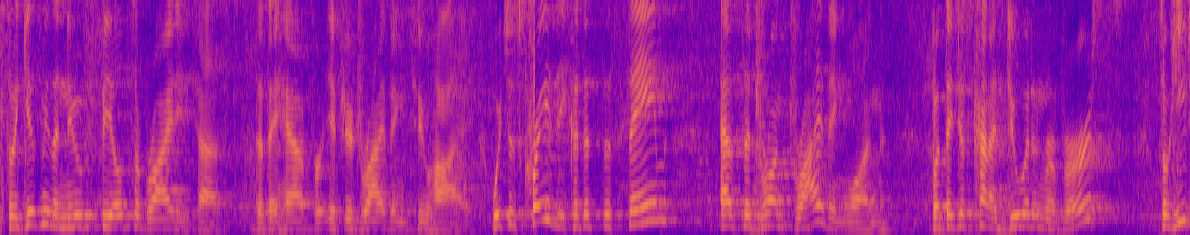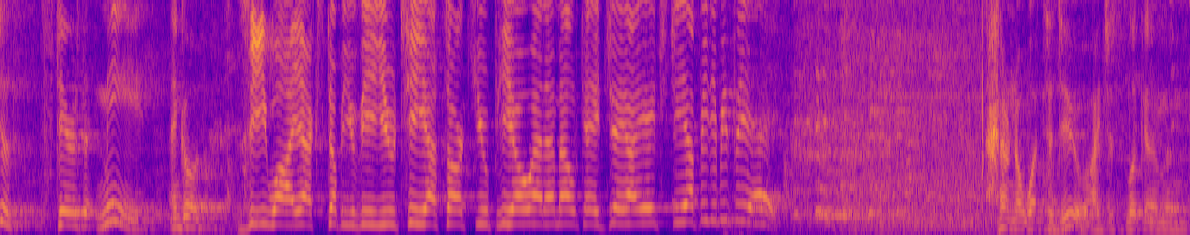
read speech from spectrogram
So he gives me the new field sobriety test that they have for if you're driving too high, which is crazy because it's the same as the drunk driving one, but they just kind of do it in reverse. So he just stares at me and goes, Z, Y, X, W, V, U, T, S, R, Q, P, O, N, M, L, K, J, I, H, G, F, E, D, B, C, A. I don't know what to do. I just look at him and.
